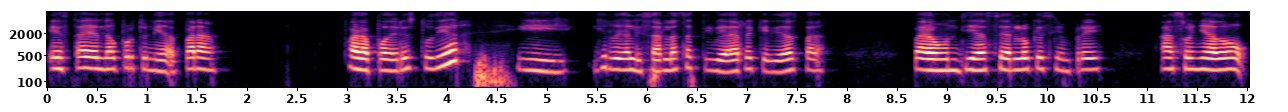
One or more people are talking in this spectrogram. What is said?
esta es la oportunidad para, para poder estudiar y, y realizar las actividades requeridas para, para un día hacer lo que siempre ha soñado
